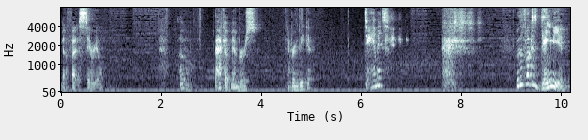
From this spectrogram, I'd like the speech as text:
Gotta fight a Sariel. Oh, backup members. Can I bring Licca? Damn it! Who the fuck is Damien?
